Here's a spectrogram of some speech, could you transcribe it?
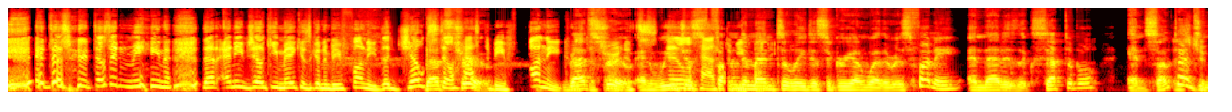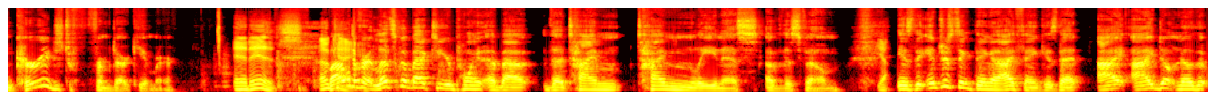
it doesn't it doesn't mean that any joke you make is going to be funny. The joke That's still has to be funny. That's true. It And we just fundamentally disagree on whether it's funny, and that is acceptable and sometimes encouraged from dark humor. It is okay. Well, However, let's go back to your point about the time timeliness of this film. Yeah. Is the interesting thing I think is that I I don't know that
